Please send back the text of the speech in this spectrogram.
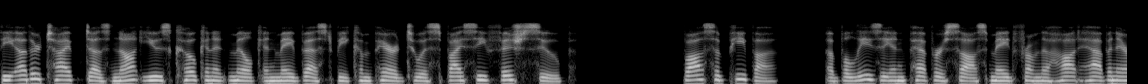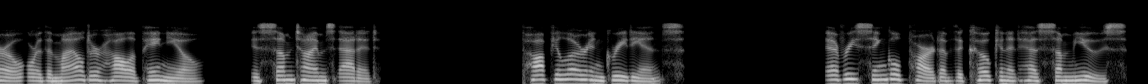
The other type does not use coconut milk and may best be compared to a spicy fish soup. Basa pipa, a Belizean pepper sauce made from the hot habanero or the milder jalapeno, is sometimes added. Popular ingredients Every single part of the coconut has some use,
